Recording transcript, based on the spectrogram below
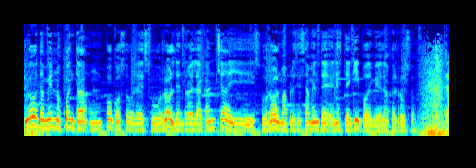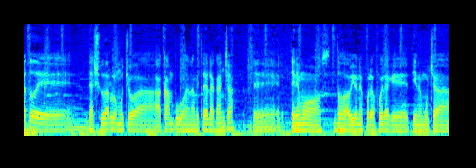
Luego también nos cuenta un poco sobre su rol dentro de la cancha y su rol más precisamente en este equipo de Miguel Ángel Russo. Trato de, ayudarlo mucho a, a Campu en la mitad de la cancha. Eh, tenemos dos aviones por afuera que tienen mucha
